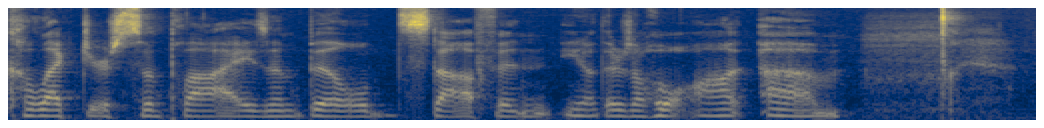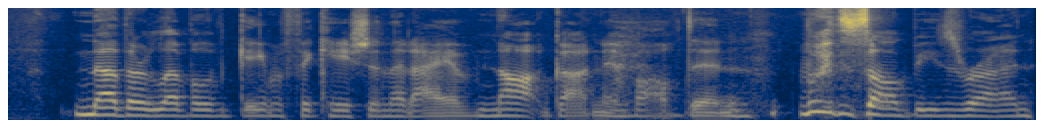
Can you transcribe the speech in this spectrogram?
collect your supplies and build stuff and you know there's a whole on, um another level of gamification that I have not gotten involved in with Zombies Run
